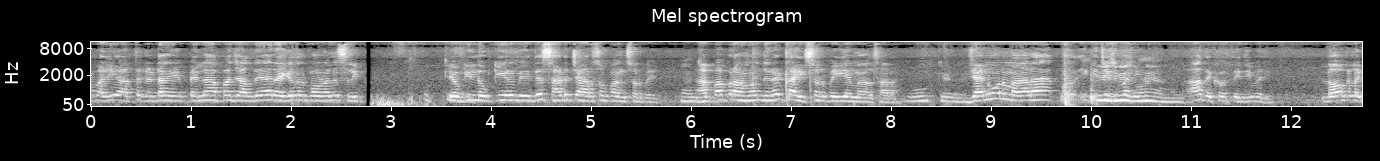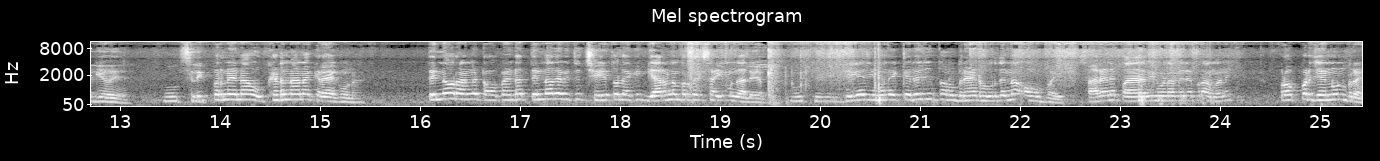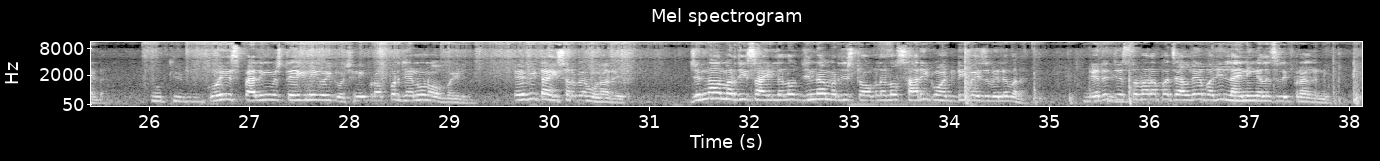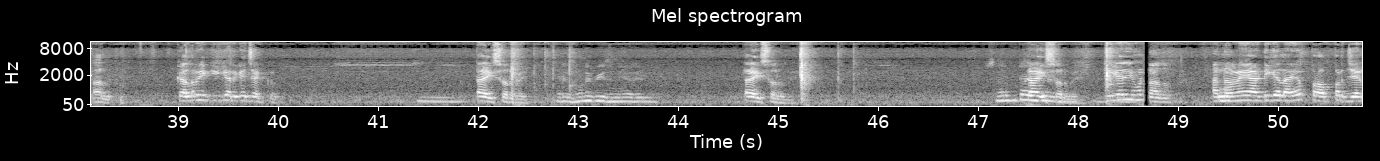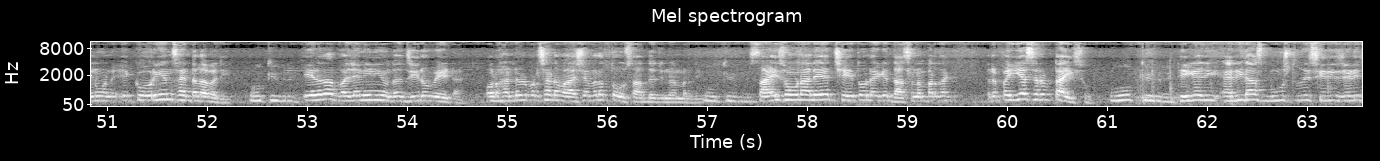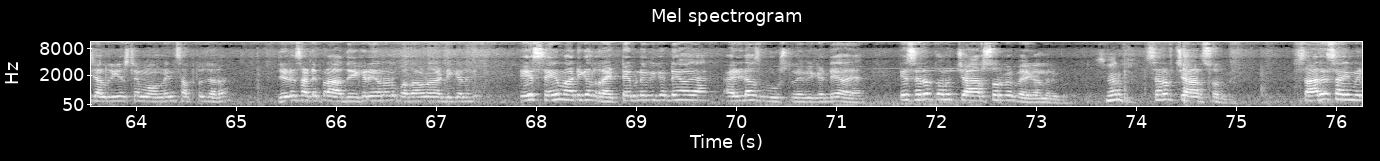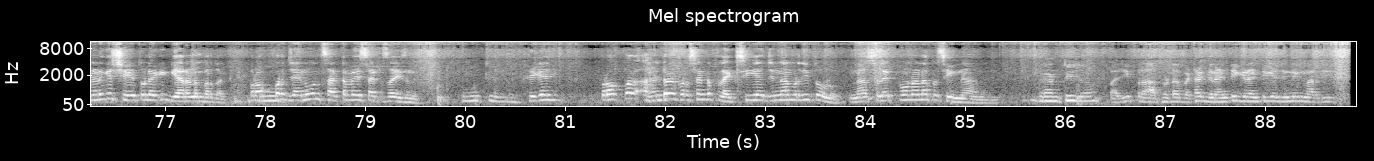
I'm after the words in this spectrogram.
ਭਾਜੀ ਹੱਥ ਕੱਢਾਂਗੇ। ਪਹਿਲਾਂ ਆਪਾਂ ਚੱਲਦੇ ਆ ਰੈਗੂਲਰ ਪਾਉਣ ਵਾਲੇ ਸਲਿੱਪ ਕਿਉਂਕਿ ਲੋਕੀ ਨੂੰ ਵੇਚਦੇ 450 500 ਰੁਪਏ। ਹਾਂਜੀ। ਆਪਾਂ ਭਰਾਵਾਂ ਨੂੰ ਦੇਣਾ 250 ਰੁਪਏ ਮਾਲ ਸਾਰਾ। ਓਕੇ ਵੀਰੇ ਜੈਨੂਨ ਮਾਲ ਹੈ ਪਰ ਇੱਕ ਚੀਜ਼ ਵੀ ਭਾਜੀ ਸੋਹਣੇ ਆ ਆਹ ਦੇਖੋ ਤੇਜੀ ਭਾਜੀ। ਲੌਕ ਲੱਗੇ ਹੋਏ ਆ। ਸਲੀਪਰ ਨੇ ਨਾ ਉਖੜਨਾ ਨਾ ਕ੍ਰੈਕ ਹੋਣਾ। ਤਿੰਨੋਂ ਰੰਗ ਟੌਪ ਐਂਡ ਆ ਤਿੰਨਾਂ ਦੇ ਵਿੱਚ 6 ਤੋਂ ਲੈ ਕੇ 11 ਨੰਬਰ ਤੱਕ ਸਾਈਜ਼ ਮੰਗਾ ਲਿਆ ਆਪਾਂ। ਓਕੇ ਵੀਰੇ ਠੀਕ ਹੈ ਜੀ ਹੁਣ ਇੱਕ ਇਹਦੇ 'ਚ ਤੁਹਾਨੂੰ ਬ੍ਰਾਂਡ ਹੋਰ ਦੇਣਾ ਆਫ ਵਾਈਟ ਸਾਰਿਆਂ ਨੇ ਪਾਇਆ ਵੀ ਹੋਣਾ ਮੇਰੇ ਭਰਾਵਾਂ ਨੇ। ਪ੍ਰੋਪਰ ਜੈਨੂਨ ਬ੍ਰਾਂਡ ਓਕੇ ਵੀਰੇ। ਕੋਈ ਸਪੈਲਿੰਗ ਮਿਸਟੇਕ ਨਹੀਂ ਕੋਈ ਕੁਝ ਨਹੀਂ ਪ੍ਰੋਪਰ ਜੈਨੂਨ ਆਫ ਵਾਈਟ ਦਾ। ਇਹ ਵੀ 250 ਰੁਪਏ ਹੋਣਾ ਰੇਟ ਜਿੰਨਾ ਮਰਜ਼ੀ ਸਾਈਜ਼ ਲੈ ਲਓ ਜਿੰਨਾ ਮਰਜ਼ੀ ਸਟਾਕ ਲੈ ਲਓ ਸਾਰੀ ਕੁਆਂਟੀਟੀ ਵਾਈਜ਼ ਅਵੇਲੇਬਲ ਹੈ। ਇਹਦੇ ਜਿਸ ਤੋਂ ਬਾਅਦ ਆਪਾਂ ਚੱਲਦੇ ਆ ਭਾਜੀ ਲਾਈਨਿੰਗ ਵਾਲੇ ਸਲੀਪਰਾਂ ਕਰਨੀ ਆ ਲਓ ਕਲਰ ਇੱਕ ਹੀ ਕਰਕੇ ਚੈੱਕ ਕਰੋ। 250 ਰੁਪਏ। ਬੜੇ ਸੋਹਣੇ ਪੀਸ ਨੇ ਯਾਰ ਇਹ ਵੀ। 250 ਰੁਪਏ। ਸਰਫ 250 ਰੁਪਏ। ਠੀਕ ਹੈ ਜੀ ਹੁਣ ਆ ਦੋ ਆ ਨਵੇਂ ਆਰਟੀਕਲ ਆਏ ਪ੍ਰੋਪਰ ਜੈਨੂਨ ਇੱਕ ਕੋਰੀਅਨ ਸੈਂਡਲ ਆ ਭਾਜੀ। ਓਕੇ ਵੀਰੇ। ਇਹਨਾਂ ਦਾ ਵਜਨ ਹੀ ਨਹੀਂ ਹੁੰਦਾ ਜ਼ੀਰੋ weight ਹੈ ਔਰ 100% ਵਾਸ਼ੇਬਲ ਧੋ ਸਕਦੇ ਜਿੰਨਾ ਮਰਜ਼ੀ। ਓਕੇ ਵੀਰੇ। ਸਾਈਜ਼ ਹੋਣ ਵਾਲੇ ਆ 6 ਤੋਂ ਲੈ ਕੇ 10 ਨੰਬਰ ਤੱਕ। ਰੁਪਈਆ ਸਿਰਫ 250 ਓਕੇ ਵੀਰੇ। ਠੀਕ ਹੈ ਜੀ ਐਡੀਡਾਸ ਬੂਸਟ ਦੀ ਸੀਰੀਜ਼ ਜਿਹੜੀ ਚੱਲ ਰਹੀ ਹੈ ਇਸ ਟਾਈਮ ਆਨਲਾਈਨ ਸਭ ਤੋਂ ਜ਼ਿਆਦਾ। ਜਿਹੜੇ ਸਾਡੇ ਭਰਾ ਦੇਖ ਰਹੇ ਆ, ਉਹਨਾਂ ਨੂੰ ਪਤਾ ਹੋਣਾ ਆਰਟੀਕਲ ਇਹ। ਇਹ ਸੇਮ ਆਰਟੀਕਲ ਰੈਡ ਟੇਪ ਨੇ ਵੀ ਕੱਢਿਆ ਹੋਇਆ ਐਡੀਡਾਸ ਬੂਸਟ ਨੇ ਵੀ ਕੱਢਿਆ ਹੋਇਆ। ਇਹ ਸਿਰਫ ਤੁਹਾਨੂੰ 400 ਰੁਪਏ ਪਏਗਾ ਮੇਰੇ ਕੋਲ। ਸਰਫ? ਸਿਰਫ 400 ਰੁਪਏ। ਸਾਰੇ ਸਾਈਜ਼ ਮਿਲਣਗੇ 6 ਤੋਂ ਲੈ ਕੇ 11 ਨੰਬਰ ਤੱਕ। Proper genuine set by set size ਨੇ। ਠੀਕ ਹੈ ਜੀ? ਪ੍ਰੋਪਰ 100% ਫਲੈਕਸੀ ਹੈ ਜਿੰਨਾ ਮਰਜ਼ੀ ਧੋ ਲਓ। ਨਾ ਸਲਿੱਪ ਹੋਣਾ ਨਾ ਪਸੀਨਾ ਆਣਾ ਜੀ ਗਾਰੰਟੀ ਜੋ ਭਾਜੀ ਭਰਾ ਤੁਹਾਡਾ ਬੈਠਾ ਗਾਰੰਟੀ ਗਾਰੰਟੀ ਹੈ ਜਿੰਨੀ ਮਰਜ਼ੀ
